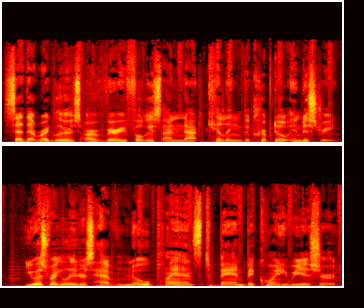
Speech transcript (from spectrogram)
said that regulators are very focused on not killing the crypto industry. U.S. regulators have no plans to ban Bitcoin, he reassured.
